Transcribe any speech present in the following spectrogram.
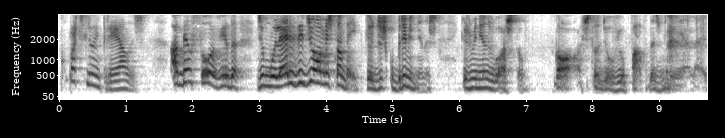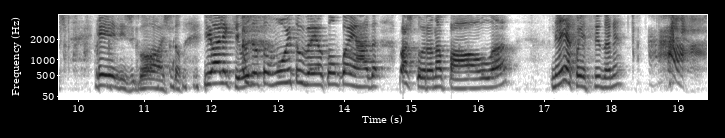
compartilhou entre elas. Abençoa a vida de mulheres e de homens também, porque eu descobri, meninas, que os meninos gostam. Gostam de ouvir o papo das meninas. Eles gostam. E olha aqui, hoje eu estou muito bem acompanhada. Pastora Ana Paula, nem é conhecida, né? Ah!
